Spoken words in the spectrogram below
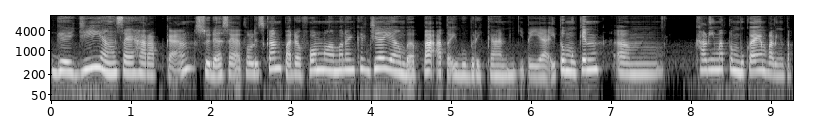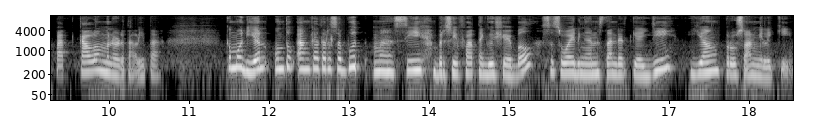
gaji yang saya harapkan sudah saya tuliskan pada form lamaran kerja yang Bapak atau Ibu berikan gitu ya. Itu mungkin um, kalimat pembuka yang paling tepat kalau menurut Alita. Kemudian untuk angka tersebut masih bersifat negotiable sesuai dengan standar gaji yang perusahaan miliki.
